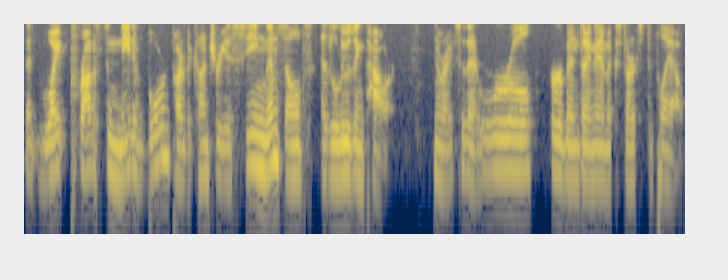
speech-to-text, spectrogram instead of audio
that white Protestant native born part of the country is seeing themselves as losing power. All right, so that rural urban dynamic starts to play out.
